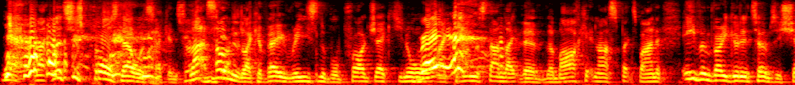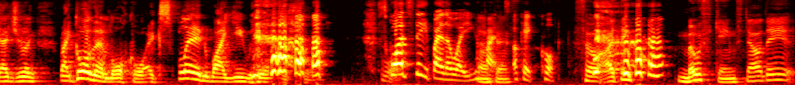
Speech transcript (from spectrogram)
Yeah, like, let's just pause there one second. So that sounded like a very reasonable project. You know, right? I can understand like the, the marketing aspects behind it, even very good in terms of scheduling. Right, go on then, Loco. Explain why you hate this show. Squad State, by the way, you can okay. find us. Okay, cool. So I think most games nowadays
